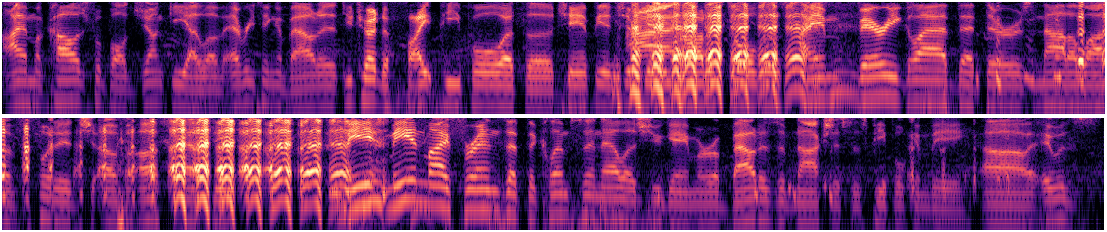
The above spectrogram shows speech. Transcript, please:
I'm a college football junkie. I love everything about it. You tried to fight people at the championship game. Broadus told us. I am very glad that there's not a lot of footage of us. At the, me, me and my friends at the Clemson LSU game are about as obnoxious as people can be. Uh, it was,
